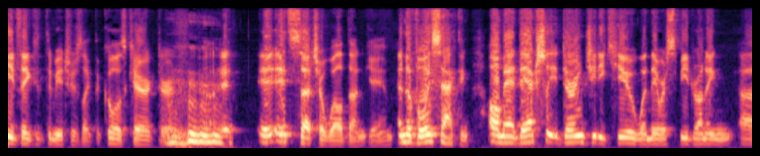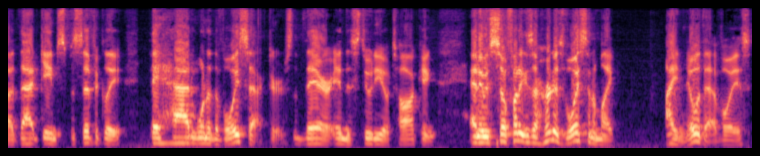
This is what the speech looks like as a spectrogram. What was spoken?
he thinks Dimitri's like the coolest character. Uh, it, it, it's such a well done game, and the voice acting. Oh man, they actually during GDQ when they were speedrunning uh, that game specifically, they had one of the voice actors there in the studio talking, and it was so funny because I heard his voice and I'm like, I know that voice.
